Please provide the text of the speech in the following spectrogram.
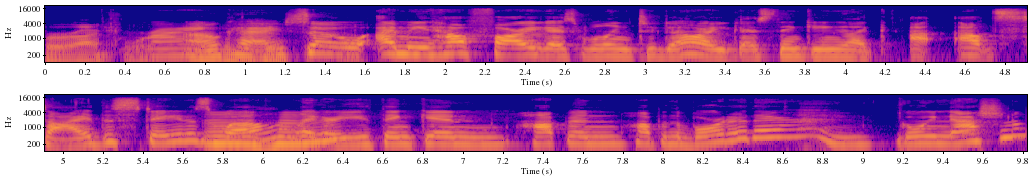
for I four. Right. Okay. So, I mean, how far are you guys willing to go? Are you guys thinking like outside the state as well? Like, are you thinking hopping hopping the border there and going national?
